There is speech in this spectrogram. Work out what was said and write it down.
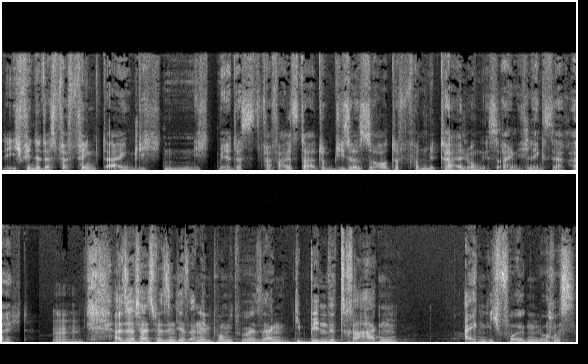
ich finde, das verfängt eigentlich nicht mehr. Das Verfallsdatum dieser Sorte von Mitteilung ist eigentlich längst erreicht. Mhm. Also das heißt, wir sind jetzt an dem Punkt, wo wir sagen, die Binde tragen, eigentlich folgenlos.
